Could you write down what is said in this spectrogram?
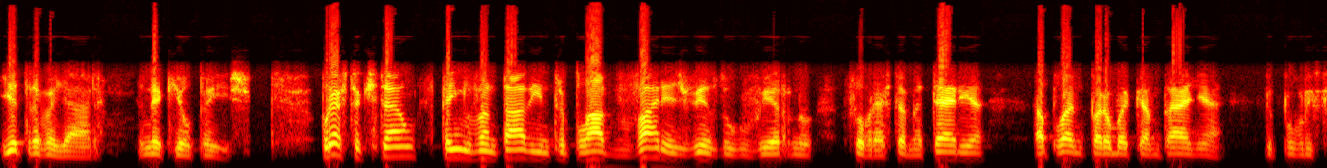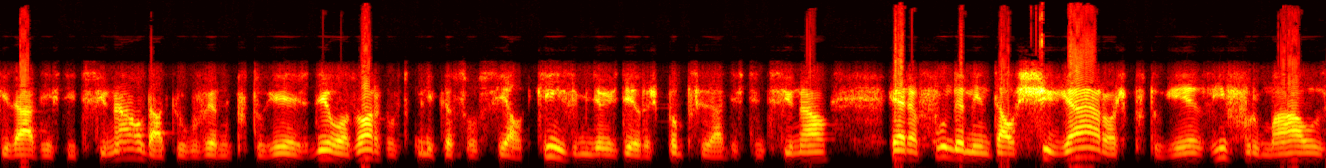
e a trabalhar naquele país. Por esta questão, tenho levantado e interpelado várias vezes o Governo sobre esta matéria, apelando para uma campanha de publicidade institucional, dado que o governo português deu aos órgãos de comunicação social 15 milhões de euros para publicidade institucional, era fundamental chegar aos portugueses, informá-los,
